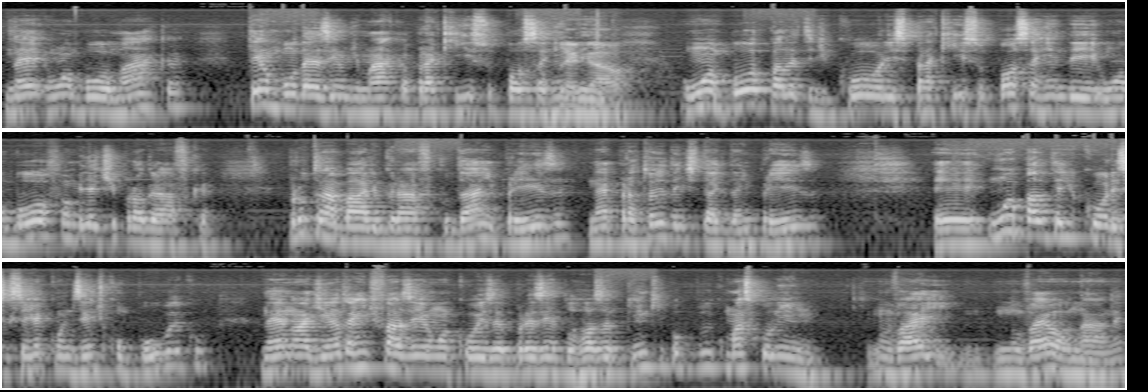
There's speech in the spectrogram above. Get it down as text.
né? uma boa marca, ter um bom desenho de marca para que isso possa render Legal. uma boa paleta de cores, para que isso possa render uma boa família tipográfica para o trabalho gráfico da empresa, né, para toda a identidade da empresa. É, uma paleta de cores que seja condizente com o público. Né, não adianta a gente fazer uma coisa, por exemplo, rosa pink para o público masculino, que não vai, não vai ornar. Né?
